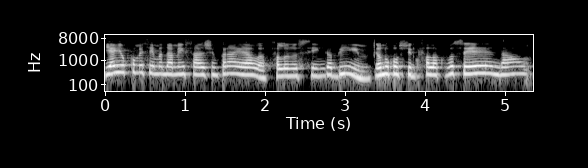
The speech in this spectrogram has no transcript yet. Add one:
E aí eu comecei a mandar mensagem para ela, falando assim: Gabi, eu não consigo falar com você. Não.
